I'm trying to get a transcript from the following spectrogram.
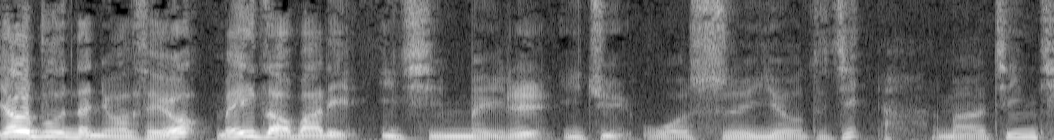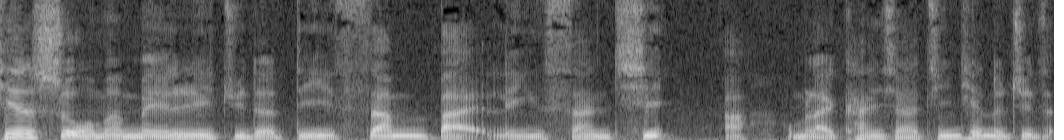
여러분안녕하세요每早八点，一起每日一句，我是柚子鸡。那么今天是我们每日一句的第三百零三期啊，我们来看一下今天的句子。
